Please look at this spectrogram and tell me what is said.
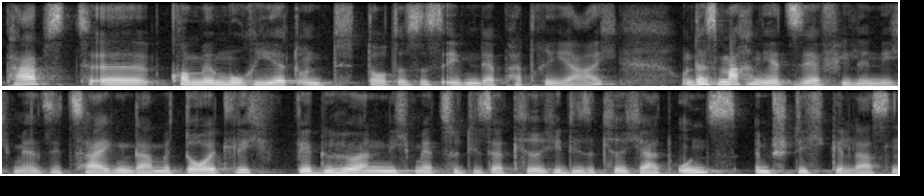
Papst äh, kommemoriert und dort ist es eben der Patriarch. Und das machen jetzt sehr viele nicht mehr. Sie zeigen damit deutlich, wir gehören nicht mehr zu dieser Kirche. Diese Kirche hat uns im Stich gelassen.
